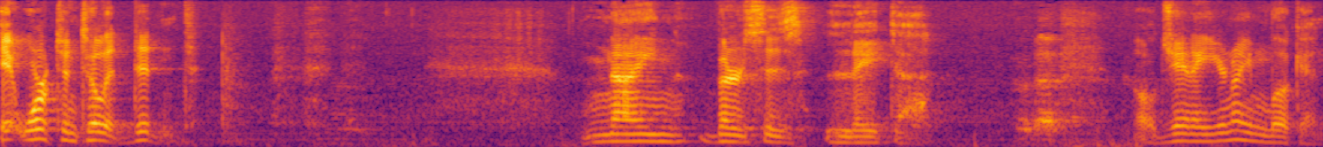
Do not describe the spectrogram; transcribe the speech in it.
It worked until it didn't. Nine verses later. Oh, Jenny, you're not even looking.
